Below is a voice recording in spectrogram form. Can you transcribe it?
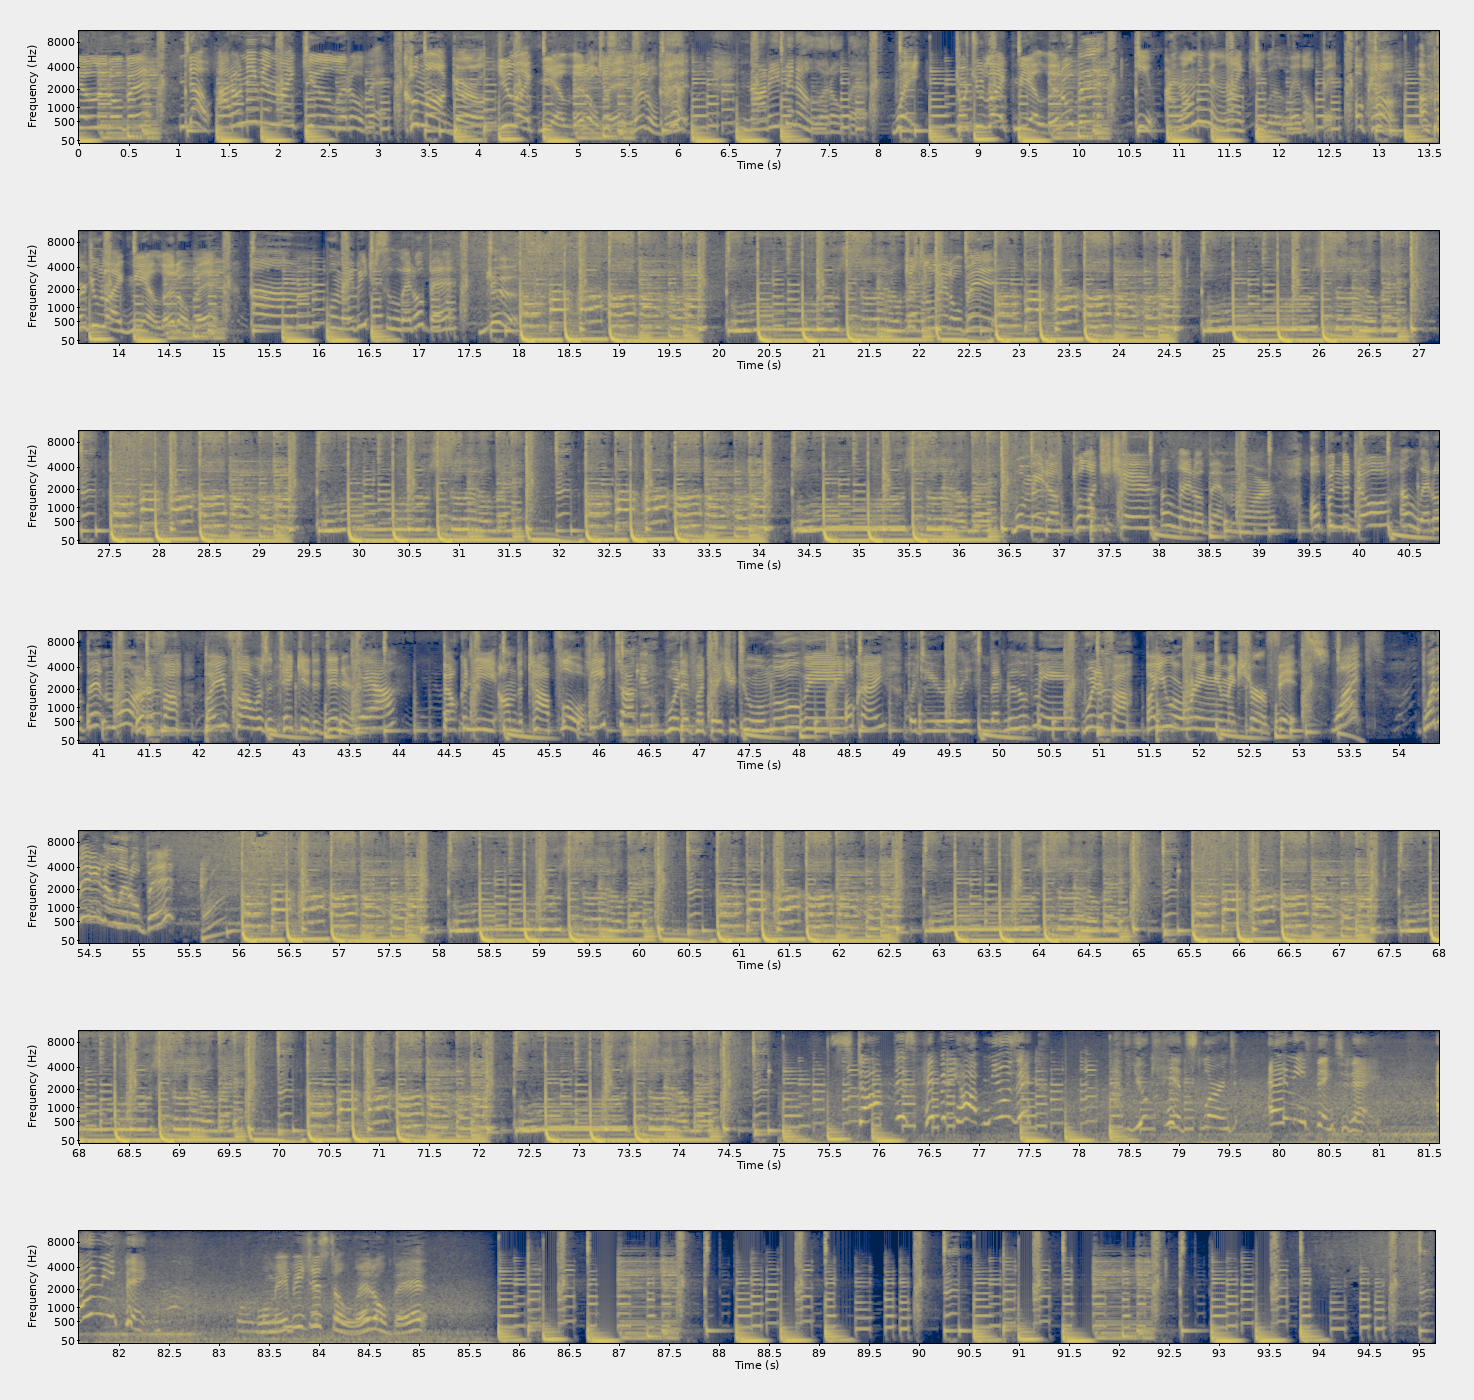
bit more. Open the door? A little bit more. What if I buy you flowers and take you to dinner? Yeah, Balcony on the top floor. keep talking. What if I take you to a movie? Okay. But do you really think that'd move me? What if I buy you a ring and make sure it fits? What? Kids learned anything today? Anything! Well, maybe just a little bit.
